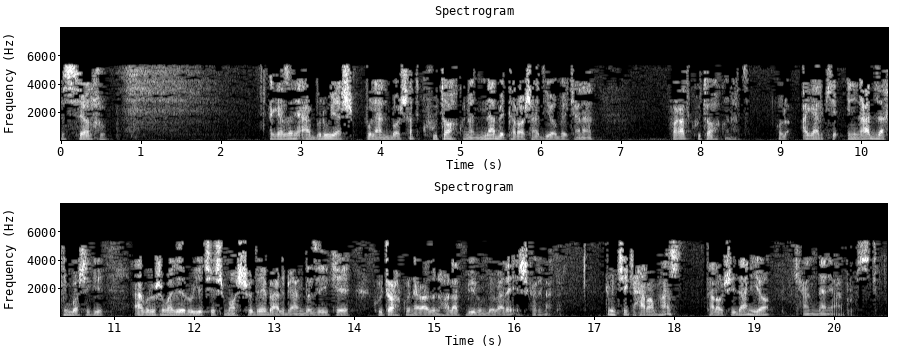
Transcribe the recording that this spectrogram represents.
بسیار خوب. اگر زن ابرویش بلند باشد کوتاه کند نه به تراشد یا بکند فقط کوتاه کند. حالا اگر که اینقدر زخیم باشه که ابروش اومده روی چشماش شده بله به اندازه ای که کوتاه کنه و از اون حالت بیرون ببره اشکالی نداره. چون چی که حرام هست تراشیدن یا کندن ابروست.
